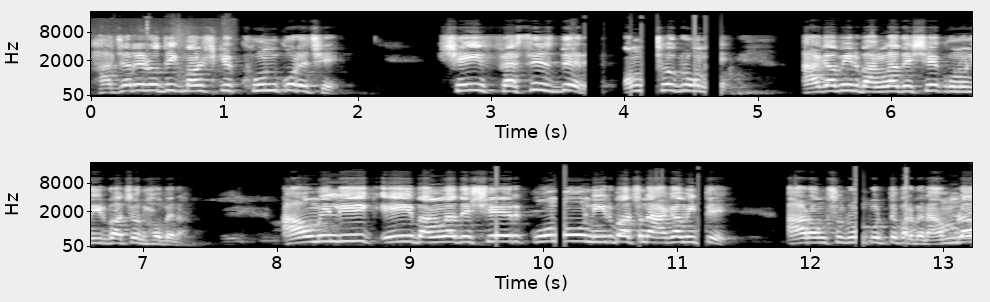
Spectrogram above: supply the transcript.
হাজারের অধিক মানুষকে খুন করেছে। সেই ফ্যাসিস্টদের অংশগ্রহণে আগামীর বাংলাদেশে কোনো নির্বাচন হবে না। আওয়ামী লীগ এই বাংলাদেশের কোনো নির্বাচনে আগামীতে আর অংশগ্রহণ করতে পারবে না। আমরা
